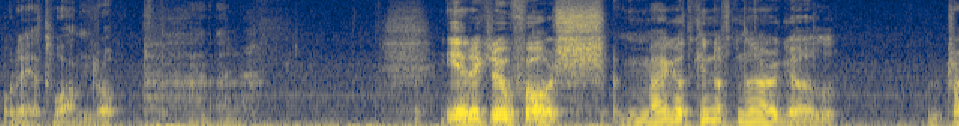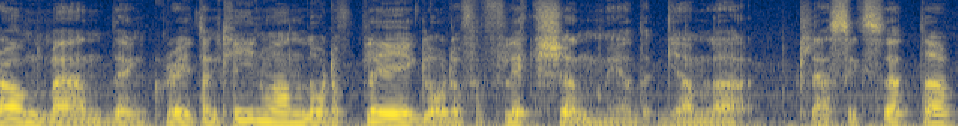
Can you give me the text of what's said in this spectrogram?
Och det är ett one-drop. Erik Rofors, Magotkin of Nurgle, Drowned Man, The Great Unclean One, Lord of Plague, Lord of Affliction med gamla Classic Setup.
